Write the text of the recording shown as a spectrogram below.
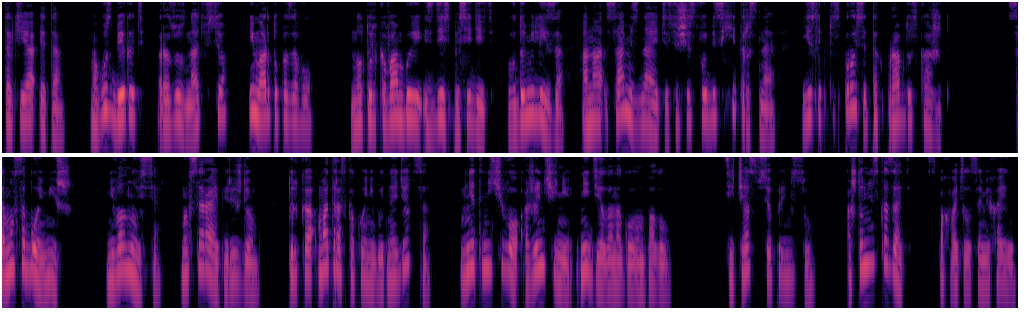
Так я это, могу сбегать, разузнать все и Марту позову. Но только вам бы здесь посидеть, в доме Лиза. Она, сами знаете, существо бесхитростное. Если кто спросит, так правду скажет. Само собой, Миш. Не волнуйся, мы в сарае переждем. Только матрас какой-нибудь найдется? Мне-то ничего, а женщине не дело на голом полу. Сейчас все принесу. А что мне сказать? Спохватился Михаил.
